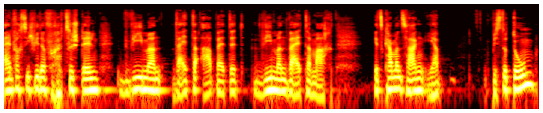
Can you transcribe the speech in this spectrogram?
einfach sich wieder vorzustellen, wie man weiterarbeitet, wie man weitermacht. Jetzt kann man sagen, ja, bist du dumm,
